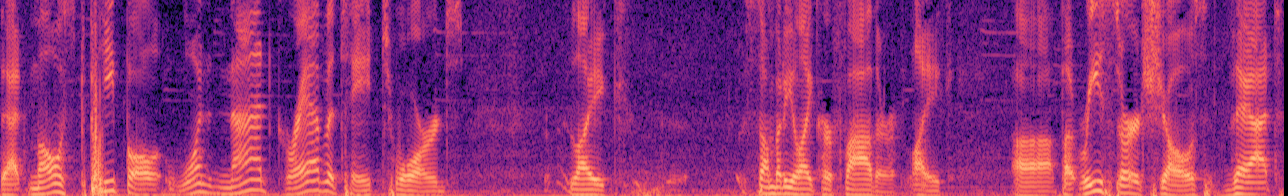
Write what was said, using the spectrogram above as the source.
that most people would not gravitate towards like somebody like her father. Like, uh, but research shows that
